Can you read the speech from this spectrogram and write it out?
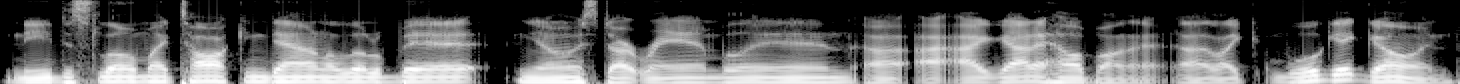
Need to slow my talking down a little bit. You know, start rambling. Uh, I I gotta help on it. Uh, like we'll get going.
